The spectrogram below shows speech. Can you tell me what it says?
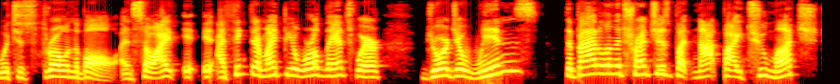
which is throwing the ball. And so I it, I think there might be a world Lance where Georgia wins the battle in the trenches, but not by too much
